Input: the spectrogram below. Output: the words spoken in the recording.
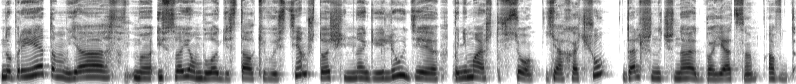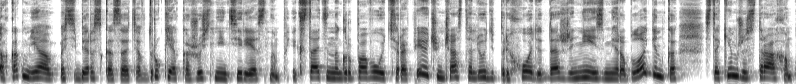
Но при этом я и в своем блоге сталкиваюсь с тем, что очень многие люди, понимая, что все, я хочу, дальше начинают бояться. А, а как мне о себе рассказать? А вдруг я окажусь неинтересным? И, кстати, на групповую терапию очень часто люди приходят даже не из мира блогинга с таким же страхом.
